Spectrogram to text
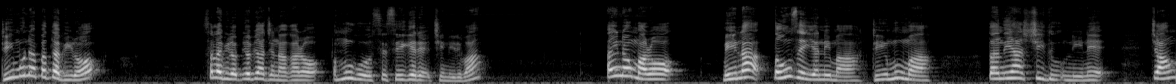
ဒီမှုနဲ့ပတ်သက်ပြီးတော့ဆက်လက်ပြီးတော့ပြောပြချင်တာကတော့အမှုကိုစစ်ဆေးခဲ့တဲ့အခြေအနေတွေပါအဲ့နောက်မှာတော့ မေလ30ရက်နေ့မှာဒီအမှုမှာတန်တရားရှိသူအနေနဲ့ကြောင်း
